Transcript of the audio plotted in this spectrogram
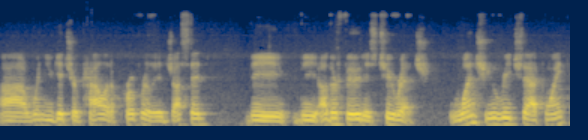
uh, when you get your palate appropriately adjusted. The the other food is too rich. Once you reach that point,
